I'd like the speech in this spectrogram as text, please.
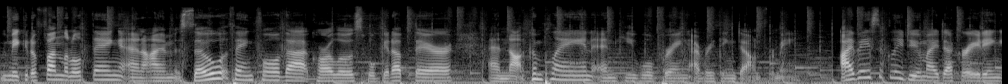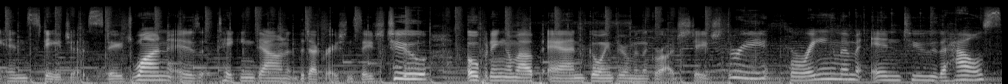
we make it a fun little thing, and I'm so thankful that Carlos will get up there and not complain and he will bring everything down for me. I basically do my decorating in stages. Stage one is taking down the decoration. Stage two, opening them up and going through them in the garage. Stage three, bringing them into the house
